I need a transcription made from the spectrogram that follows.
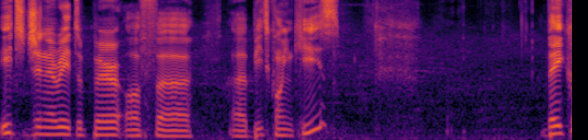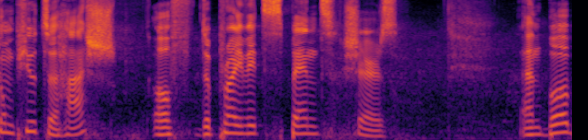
Each generate a pair of uh, uh, Bitcoin keys. They compute a hash of the private spent shares. And Bob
